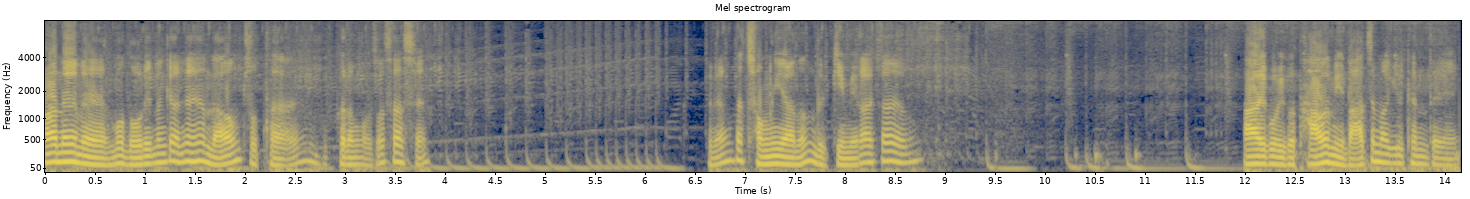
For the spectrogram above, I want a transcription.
아, 네네. 뭐, 노리는 게 아니라 그냥 나오면 좋다. 뭐 그런 거죠, 사실. 그냥 다 정리하는 느낌이랄까요. 아이고, 이거 다음이 마지막일 텐데.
